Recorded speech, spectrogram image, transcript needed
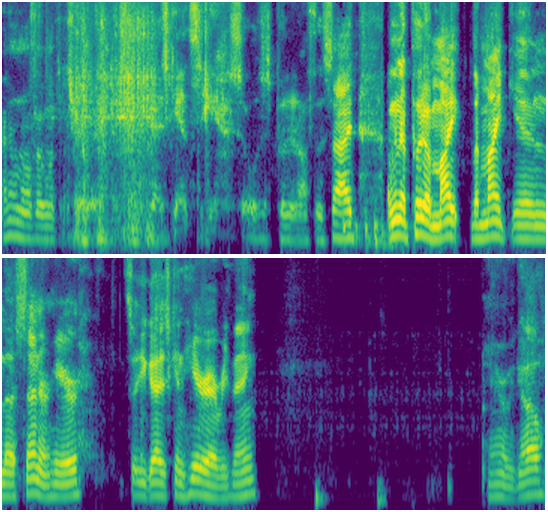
I don't know if I want the chair there. You guys can't see, so we'll just put it off to the side. I'm gonna put a mic, the mic in the center here, so you guys can hear everything. There we go.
